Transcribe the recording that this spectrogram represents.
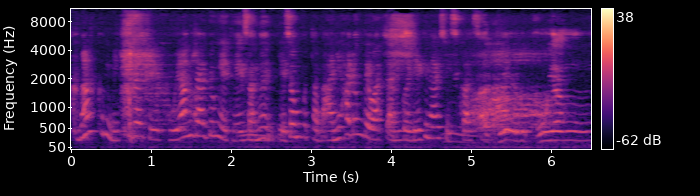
그만큼 미꾸라지의 보양 작용에 대해서는 예전부터 많이 활용돼 왔다는 걸 얘기는 할 수 있을 것 같습니다. 아, 그래 그 보양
